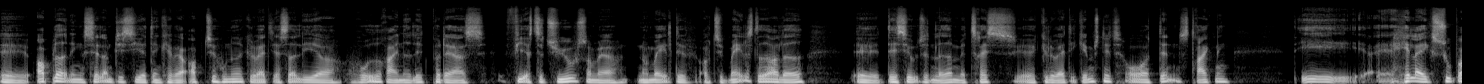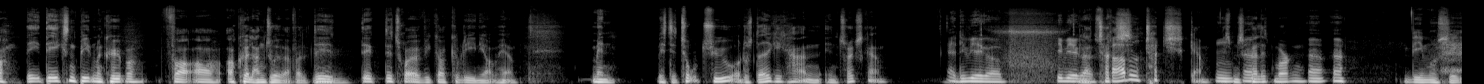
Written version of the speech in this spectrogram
Øh, opladningen, selvom de siger, at den kan være op til 100 kW. Jeg sad lige og hovedregnede lidt på deres 80-20, som er normalt det optimale sted at lade. Øh, det ser ud til, at den lader med 60 kW i gennemsnit over den strækning. Det er heller ikke super. Det, det er ikke sådan en bil, man køber for at, at køre langtur i hvert fald. Det, Mm. det, det tror jeg, vi godt kan blive enige om her. Men hvis det er 220, og du stadig ikke har en, en trykskærm, Ja, det virker, det virker skrabet. touch, touchskærm, Mm, hvis man skal ja. være lidt modern. Ja, ja. Vi må se,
